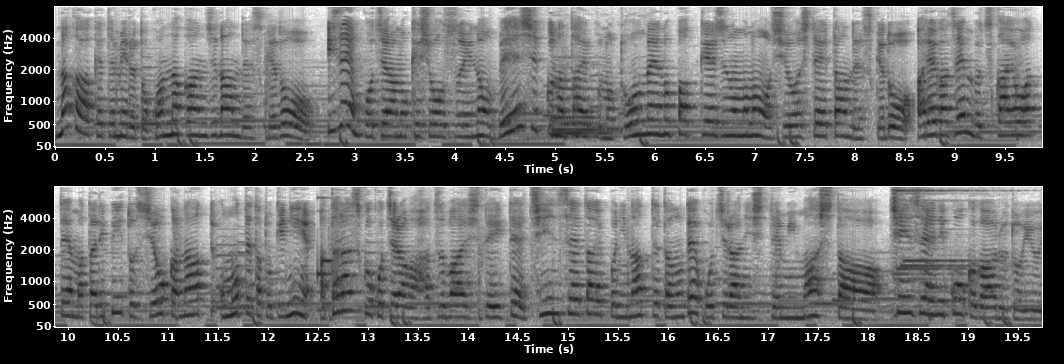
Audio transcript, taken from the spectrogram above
中開けてみるとこんな感じなんですけど以前こちらの化粧水のベーシックなタイプの透明のパッケージのものを使用していたんですけどあれが全部使い終わってまたリピートしようかなって思ってた時に新しくこちらが発売していて鎮静タイプになってたのでこちらにしてみました。鎮静に効果があるという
